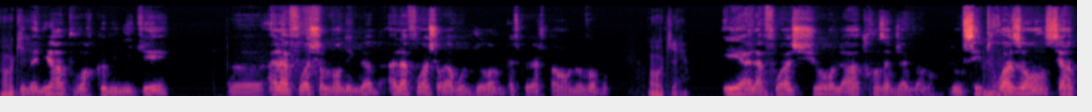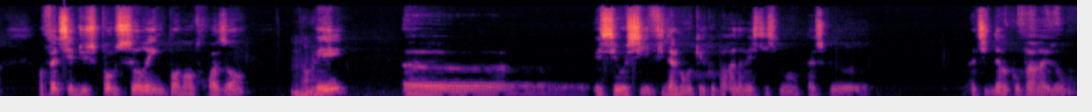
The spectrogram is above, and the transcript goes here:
de manière à pouvoir communiquer euh, à la fois sur le Vendée Globe, à la fois sur la route du Rhum, parce que là, je pars en novembre. Ok. Et à la fois sur la Transat Jacques Vabre. Donc c'est hmm. trois ans. C'est en fait c'est du sponsoring pendant trois ans, mais euh, et c'est aussi finalement quelque part un investissement parce que, à titre de comparaison,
